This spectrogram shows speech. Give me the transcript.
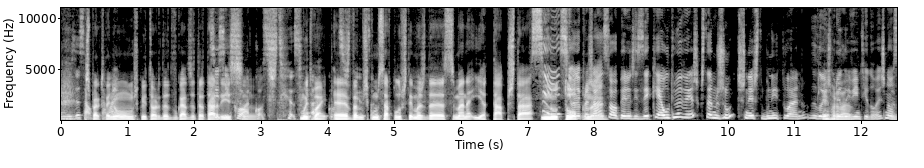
imunização. Espero que está tenham um escritório de advogados a tratar sim, disso. Sim, claro, com certeza. Muito bem, eh, certeza. vamos começar pelos temas da semana e a TAP está Sim, no sim, topo, olha, para não já é? só apenas dizer que é a última vez que estamos juntos neste bonito ano de 2022. não É sei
